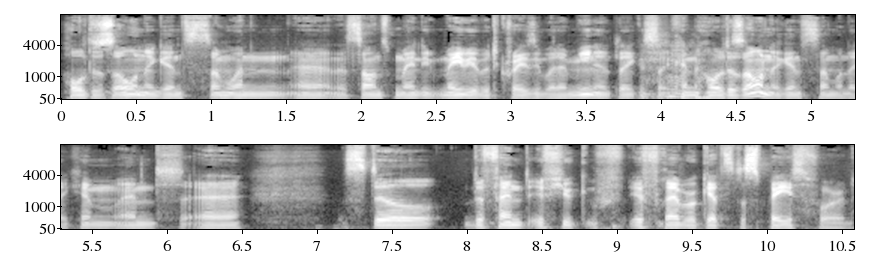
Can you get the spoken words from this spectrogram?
hold his own against someone. Uh, that sounds maybe maybe a bit crazy, but I mean it. Like can hold his own against someone like him and uh, still defend if you if Freiburg gets the space for it.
